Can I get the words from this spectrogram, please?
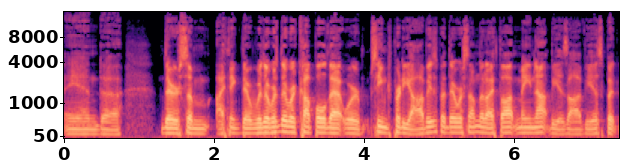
and. Uh, There's some. I think there were there were there were a couple that were seemed pretty obvious, but there were some that I thought may not be as obvious. But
